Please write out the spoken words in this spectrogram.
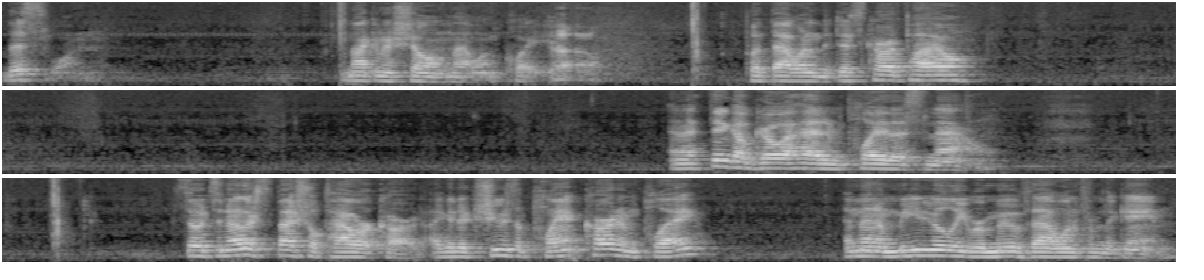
this one. I'm not going to show him that one quite yet. Uh-oh. Put that one in the discard pile. And I think I'll go ahead and play this now. So it's another special power card. I get to choose a plant card and play, and then immediately remove that one from the game.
